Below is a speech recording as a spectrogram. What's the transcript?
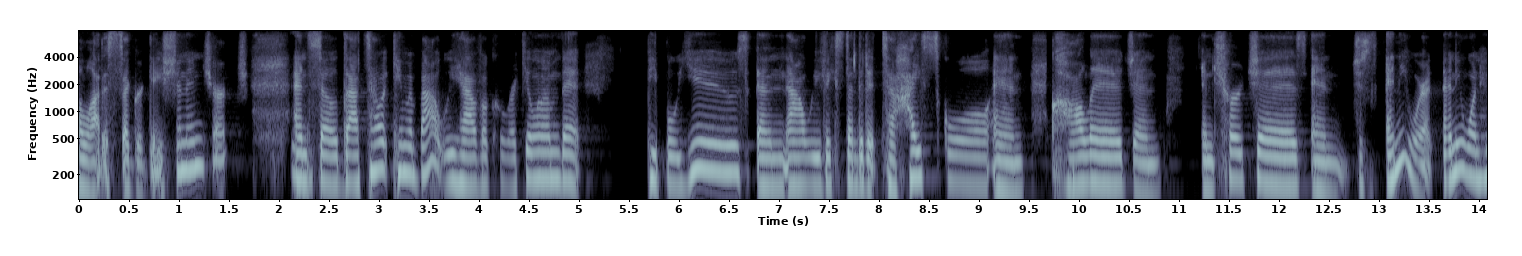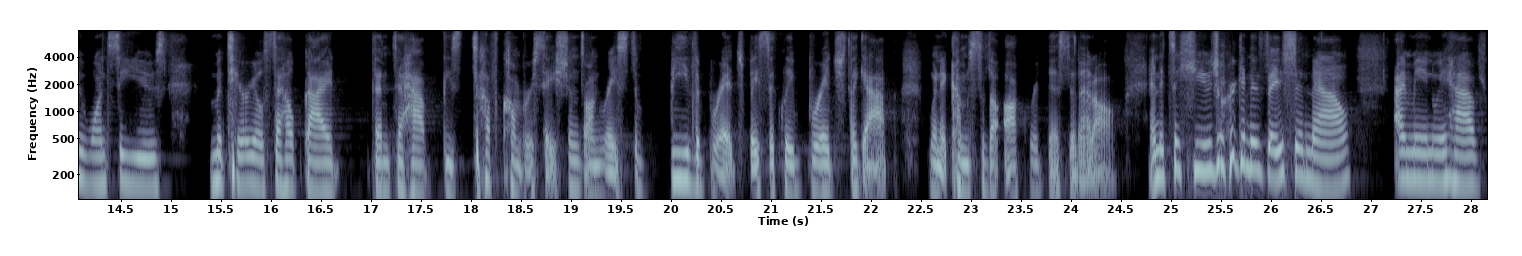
a lot of segregation in church. And so that's how it came about. We have a curriculum that people use, and now we've extended it to high school and college and and churches and just anywhere, anyone who wants to use materials to help guide them to have these tough conversations on race to be the bridge, basically bridge the gap when it comes to the awkwardness in it all. And it's a huge organization now. I mean, we have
